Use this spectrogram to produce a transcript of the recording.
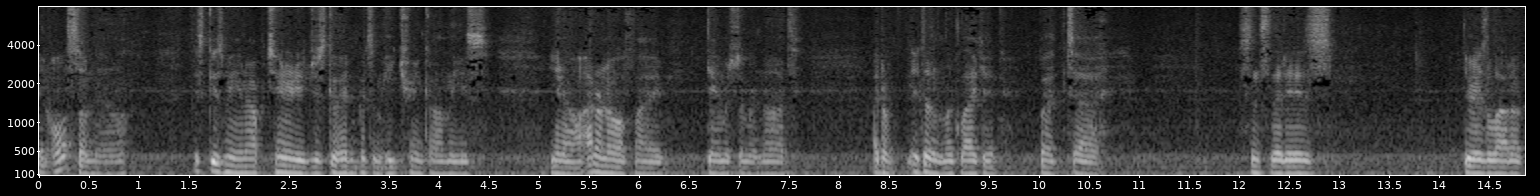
And also now, this gives me an opportunity to just go ahead and put some heat shrink on these you know, I don't know if I damaged them or not. I don't, it doesn't look like it, but uh, since that is, there is a lot of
